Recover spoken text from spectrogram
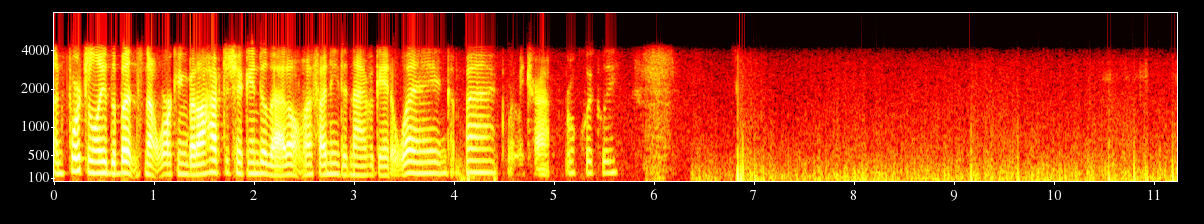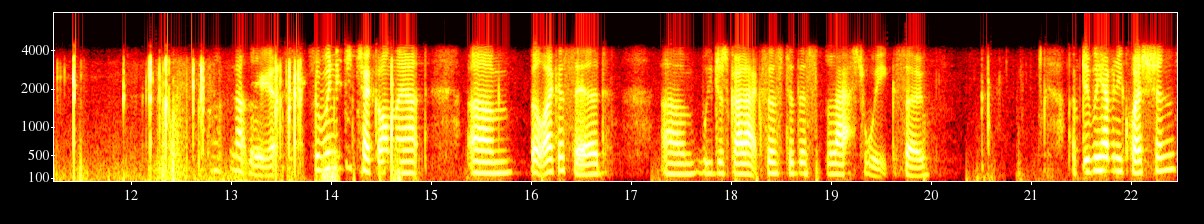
unfortunately the button's not working, but I'll have to check into that. I don't know if I need to navigate away and come back. Let me try real quickly. Not there yet. So we need to check on that. Um, but like I said, um, we just got access to this last week. So, uh, did we have any questions?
